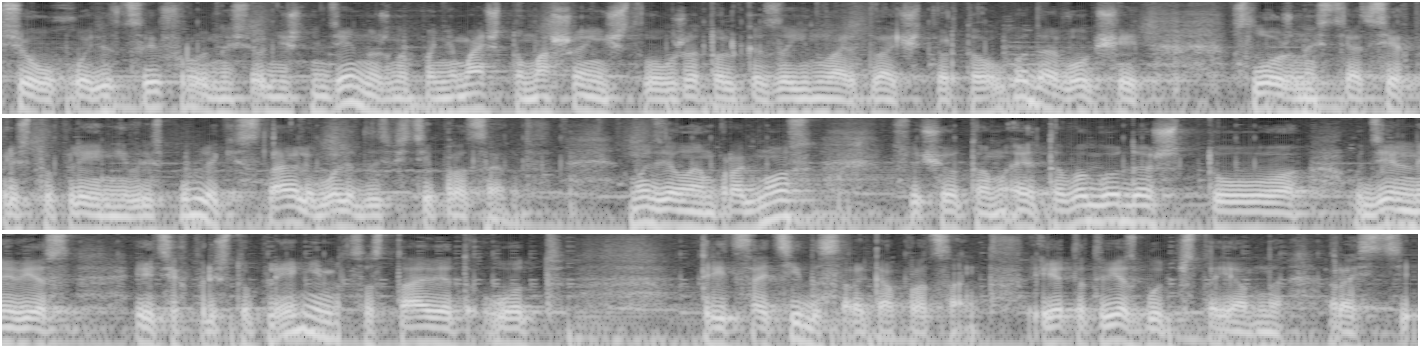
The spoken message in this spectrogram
все уходит в цифру. на сегодняшний день нужно понимать, что мошенничество уже только за январь 2024 года в общей сложности от всех преступлений в республике составили более 25%. Мы делаем прогноз с учетом этого года, что удельный вес этих преступлений составит от 30 до 40 процентов. И этот вес будет постоянно расти.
